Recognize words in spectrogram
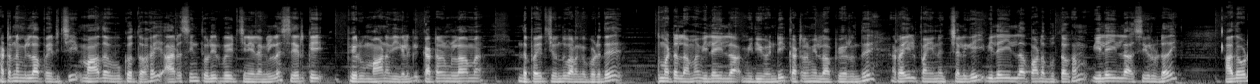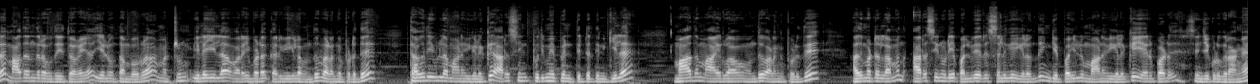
கட்டணமில்லா பயிற்சி மாத ஊக்கத்தொகை அரசின் தொழிற்பயிற்சி நிலங்களில் சேர்க்கை பெறும் மாணவிகளுக்கு கட்டணம் இல்லாமல் இந்த பயிற்சி வந்து வழங்கப்படுது. இது மட்டும் இல்லாமல் விலையில்லா மிதிவண்டி கட்டணமில்லா பேருந்து ரயில் பயணச் சலுகை விலையில்லா பாடப்புத்தகம் விலையில்லா சீருடை அதோட மாதாந்திர உதவித்தொகையாக எழுநூற்றம்பது ரூபா மற்றும் விலையில்லா வரைபட கருவிகளை வந்து வழங்கப்படுது. தகுதியுள்ள மாணவிகளுக்கு அரசின் புதுமை பெண் திட்டத்தின் கீழே மாதம் ஆயிரம் ரூபாவும் வந்து வழங்கப்படுது. அது மட்டும் இல்லாமல் அரசினுடைய பல்வேறு சலுகைகள் வந்து இங்கே பயிலும் மாணவிகளுக்கு ஏற்பாடு செஞ்சு கொடுக்குறாங்க.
